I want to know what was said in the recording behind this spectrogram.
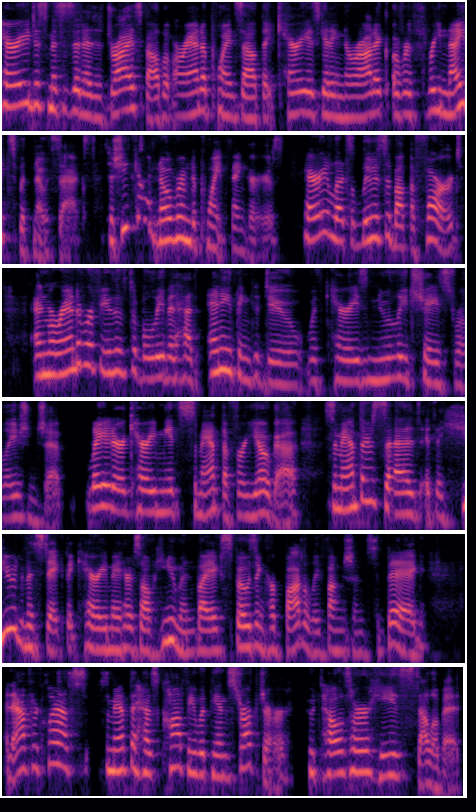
Carrie dismisses it as a dry spell, but Miranda points out that Carrie is getting neurotic over three nights with no sex. So she's got no room to point fingers. Carrie lets loose about the fart, and Miranda refuses to believe it has anything to do with Carrie's newly chaste relationship. Later, Carrie meets Samantha for yoga. Samantha says it's a huge mistake that Carrie made herself human by exposing her bodily functions to Big. And after class, Samantha has coffee with the instructor, who tells her he's celibate.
